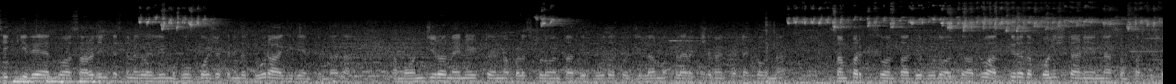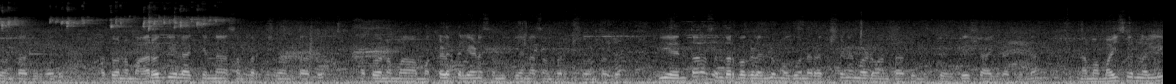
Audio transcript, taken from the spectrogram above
ಸಿಕ್ಕಿದೆ ಅಥವಾ ಸಾರ್ವಜನಿಕ ಸ್ಥಳಗಳಲ್ಲಿ ಮಗು ಪೋಷಕರಿಂದ ದೂರ ಆಗಿದೆ ಅಂತಂದಾಗ ನಮ್ಮ ಒನ್ ಜೀರೋ ನೈನ್ ಏಯ್ಟನ್ನು ಬಳಸ್ಕೊಳ್ಳುವಂಥದ್ದಿರ್ಬೋದು ಅಥವಾ ಜಿಲ್ಲಾ ಮಕ್ಕಳ ರಕ್ಷಣಾ ಘಟಕವನ್ನು ಸಂಪರ್ಕಿಸುವಂಥದ್ದಿರ್ಬೋದು ಅಥವಾ ಅಥವಾ ಹತ್ತಿರದ ಪೊಲೀಸ್ ಠಾಣೆಯನ್ನು ಸಂಪರ್ಕಿಸುವಂಥದ್ದಿರ್ಬೋದು ಅಥವಾ ನಮ್ಮ ಆರೋಗ್ಯ ಇಲಾಖೆಯನ್ನು ಸಂಪರ್ಕಿಸುವಂಥದ್ದು ಅಥವಾ ನಮ್ಮ ಮಕ್ಕಳ ಕಲ್ಯಾಣ ಸಮಿತಿಯನ್ನು ಸಂಪರ್ಕಿಸುವಂಥದ್ದು ಈ ಎಂಥ ಸಂದರ್ಭಗಳಲ್ಲೂ ಮಗುವನ್ನು ರಕ್ಷಣೆ ಮಾಡುವಂಥದ್ದು ಮುಖ್ಯ ಉದ್ದೇಶ ಆಗಿರೋದ್ರಿಂದ ನಮ್ಮ ಮೈಸೂರಿನಲ್ಲಿ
